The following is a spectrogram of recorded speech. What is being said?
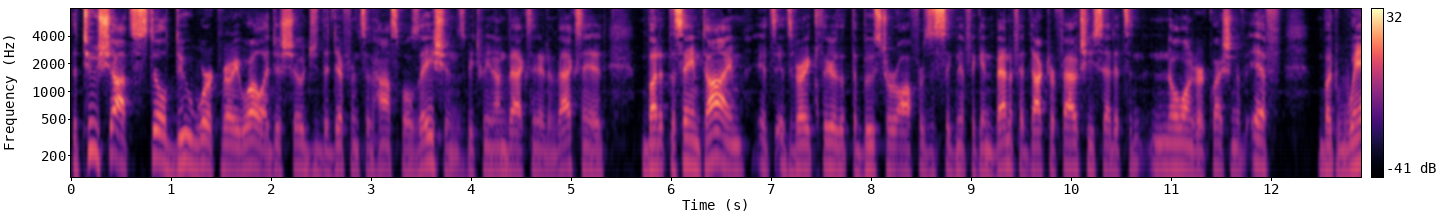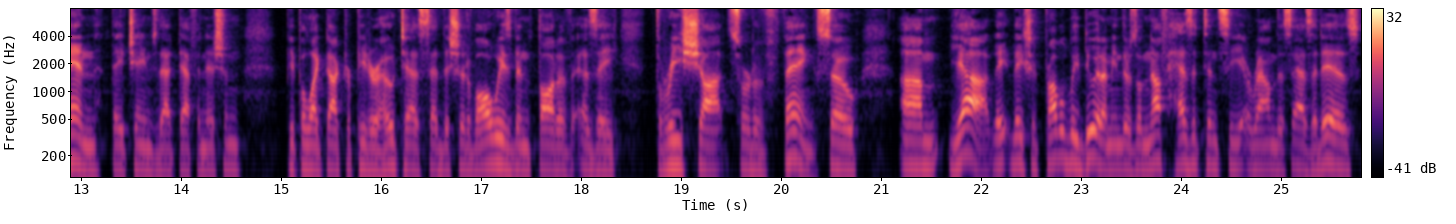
the two shots still do work very well. I just showed you the difference in hospitalizations between unvaccinated and vaccinated. But at the same time, it's it's very clear that the booster offers a significant benefit. Dr. Fauci said it's no longer a question of if, but when they change that definition. People like Dr. Peter Hotez said this should have always been thought of as a three shot sort of thing. So um, yeah, they, they should probably do it. I mean, there's enough hesitancy around this as it is,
